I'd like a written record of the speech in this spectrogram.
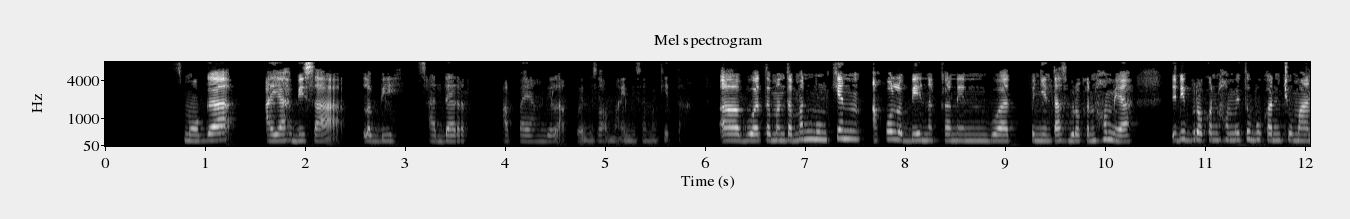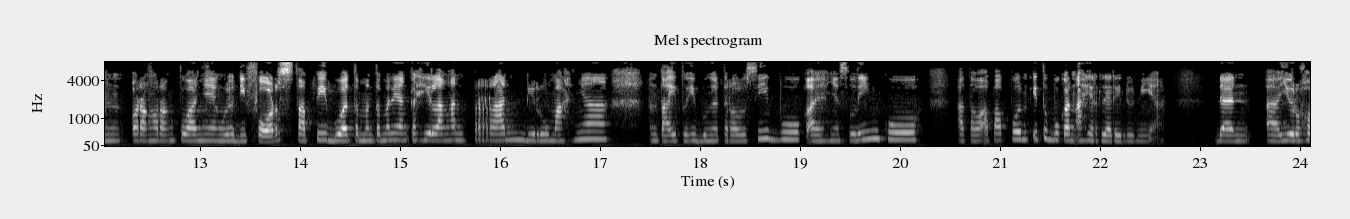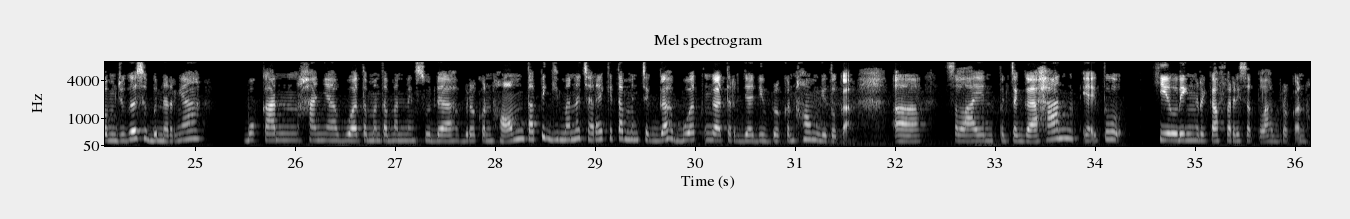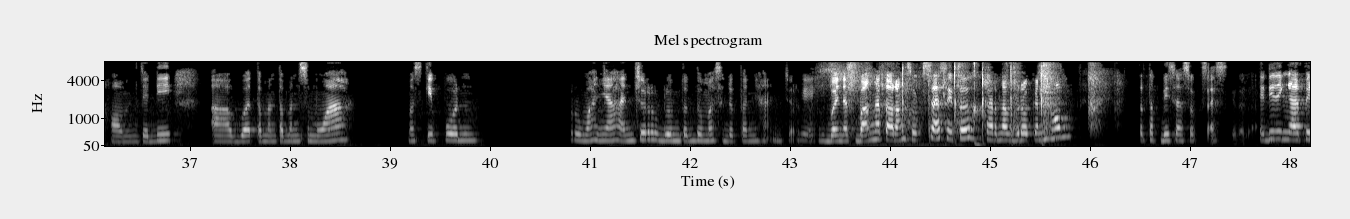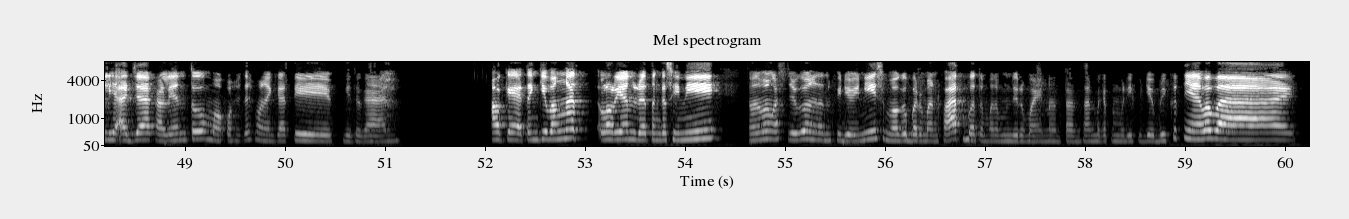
semoga ayah bisa lebih sadar apa yang dilakuin selama ini sama kita uh, buat teman-teman mungkin aku lebih nekenin buat penyintas broken home ya. Jadi broken home itu bukan cuman orang-orang tuanya yang udah divorce, tapi buat teman-teman yang kehilangan peran di rumahnya, entah itu ibunya terlalu sibuk, ayahnya selingkuh, atau apa pun, itu bukan akhir dari dunia. Dan uh, your home juga sebenarnya bukan hanya buat teman-teman yang sudah broken home, tapi gimana caranya kita mencegah buat nggak terjadi broken home gitu kak. Uh, selain pencegahan, yaitu healing recovery setelah broken home. Jadi uh, buat teman-teman semua, meskipun rumahnya hancur, belum tentu masa depannya hancur. Yes. Banyak banget orang sukses itu karena broken home tetap bisa sukses gitu. Jadi tinggal pilih aja kalian tuh mau positif mau negatif gitu kan. Oke, okay, thank you banget Lorian udah datang ke sini. Teman-teman masih juga nonton video ini, semoga bermanfaat buat teman-teman di rumah yang nonton. Sampai ketemu di video berikutnya. Bye bye.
